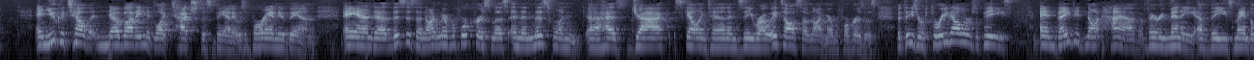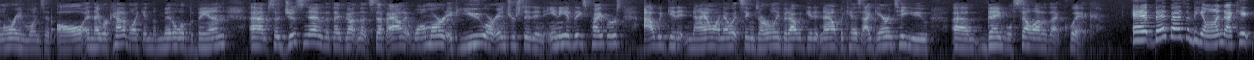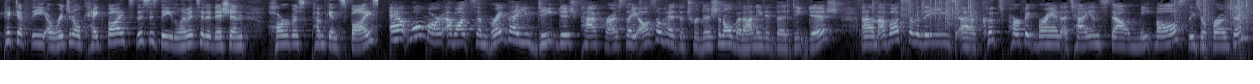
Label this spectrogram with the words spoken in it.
And you could tell that nobody had like touched this bin. It was a brand new bin. And uh, this is a Nightmare Before Christmas. And then this one uh, has Jack, Skellington, and Zero. It's also Nightmare Before Christmas. But these are $3 a piece and they did not have very many of these Mandalorian ones at all, and they were kind of like in the middle of the bin. Um, so just know that they've gotten that stuff out at Walmart. If you are interested in any of these papers, I would get it now. I know it seems early, but I would get it now because I guarantee you um, they will sell out of that quick. At Bed Bath & Beyond, I picked up the original Cake Bites. This is the limited edition Harvest Pumpkin Spice. At Walmart, I bought some Great Value Deep Dish Pie Crust. They also had the traditional, but I needed the deep dish. Um, I bought some of these uh, Cooked Perfect brand Italian style meatballs. These are frozen.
